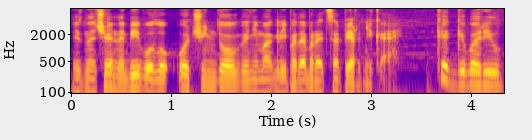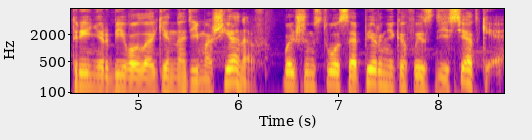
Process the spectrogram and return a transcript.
Изначально Биволу очень долго не могли подобрать соперника. Как говорил тренер Бивола Геннадий Машьянов, большинство соперников из десятки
